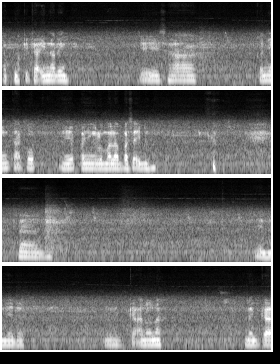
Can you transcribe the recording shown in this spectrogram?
at makikain na rin eh sa kanyang takot ayaw pa niyang lumalabas sa idol grabe Yun. Yung Nagka ano na. Nagka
